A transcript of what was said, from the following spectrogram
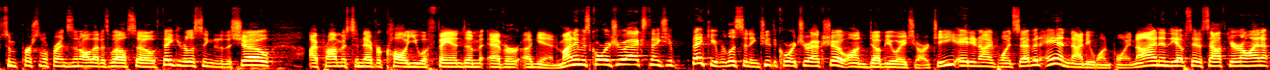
some personal friends and all that as well. So thank you for listening to the show. I promise to never call you a fandom ever again. My name is Corey Truax. Thank you, thank you for listening to the Corey Truax Show on WHRT 89.7 and 91.9 in the upstate of South Carolina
